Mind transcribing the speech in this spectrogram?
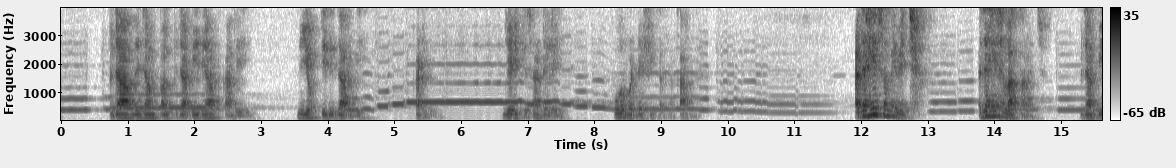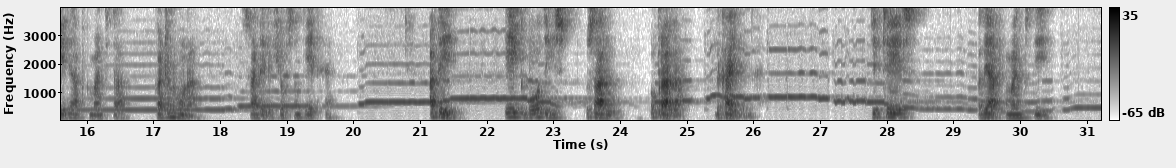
ਪੰਜਾਬ ਦੇ ਜੰਪਲ ਪੰਜਾਬੀ ਅਧਿਆਪਕਾਂ ਦੀ ਨਿਯੁਕਤੀ ਦੀ ਦਰ ਵੀ ਘਟ ਗਈ ਹੈ, ਜਿਹੜੀ ਕਿ ਸਾਡੇ ਲਈ ਹੋਰ ਵੱਡੇ ਫਿਕਰ ਦਾ ਕਾਰਨ ਹੈ। ਅਜਿਹੇ ਸਮੇਂ ਵਿੱਚ, ਅਜਿਹੇ ਹਾਲਾਤਾਂ ਵਿੱਚ ਪੰਜਾਬੀ ਅਧਿਆਪਕ ਮੰਚ ਦਾ ਗਠਨ ਹੋਣਾ ਸਾਡੇ ਲਈ ਸ਼ੁਭ ਸੰਕੇਤ ਹੈ ਅਤੇ ਇਹ ਇੱਕ ਬਹੁਤ ਹੀ ਉਸਾਰੂ ਉਪਰਾਲਾ ਦਿਖਾਈ ਦਿੰਦਾ ਹੈ, ਜਿੱਥੇ ਇਸ ਅਧਿਆਪਕ ਮੰਚ ਦੀ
